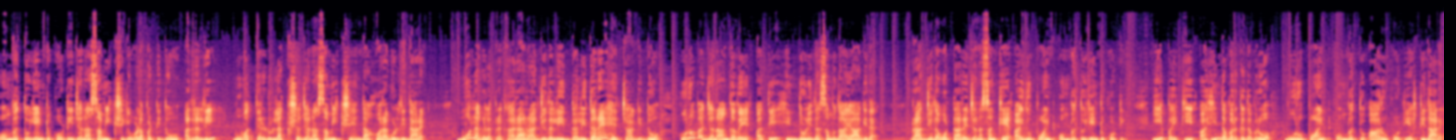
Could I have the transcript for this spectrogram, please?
ಒಂಬತ್ತು ಎಂಟು ಕೋಟಿ ಜನ ಸಮೀಕ್ಷೆಗೆ ಒಳಪಟ್ಟಿದ್ದು ಅದರಲ್ಲಿ ಮೂವತ್ತೆರಡು ಲಕ್ಷ ಜನ ಸಮೀಕ್ಷೆಯಿಂದ ಹೊರಗುಳಿದಿದ್ದಾರೆ. ಮೂಲಗಳ ಪ್ರಕಾರ ರಾಜ್ಯದಲ್ಲಿ ದಲಿತರೇ ಹೆಚ್ಚಾಗಿದ್ದು ಕುರುಬ ಜನಾಂಗವೇ ಅತಿ ಹಿಂದುಳಿದ ಸಮುದಾಯ ಆಗಿದೆ. ರಾಜ್ಯದ ಒಟ್ಟಾರೆ ಜನಸಂಖ್ಯೆ ಐದು ಪಾಯಿಂಟ್ ಒಂಬತ್ತು ಎಂಟು ಕೋಟಿ. ಈ ಪೈಕಿ ಅಹಿಂದ ವರ್ಗದವರು ಮೂರು ಪಾಯಿಂಟ್ ಒಂಬತ್ತು ಆರು ಕೋಟಿಯಷ್ಟಿದ್ದಾರೆ.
